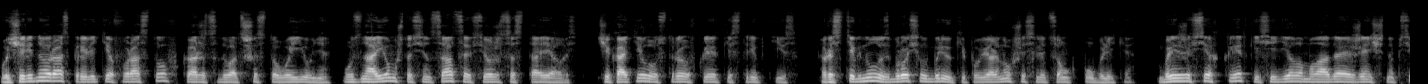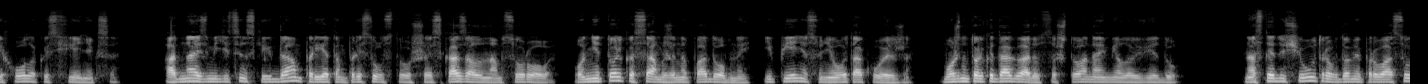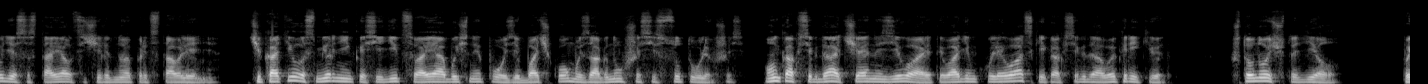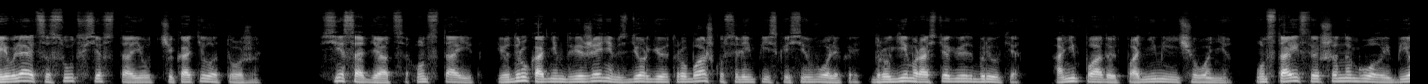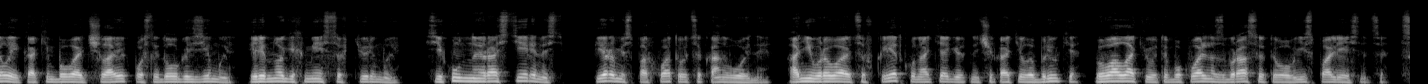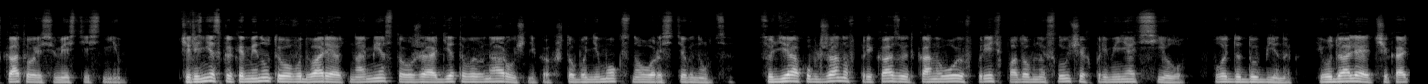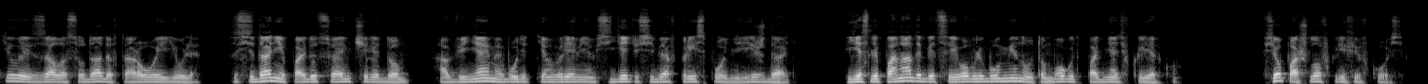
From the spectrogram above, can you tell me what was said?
В очередной раз, прилетев в Ростов, кажется, 26 июня, узнаем, что сенсация все же состоялась. Чикатило устроил в клетке стриптиз. Расстегнул и сбросил брюки, повернувшись лицом к публике. Ближе всех к клетке сидела молодая женщина-психолог из Феникса. Одна из медицинских дам, при этом присутствовавшая, сказала нам сурово, он не только сам женоподобный, и пенис у него такой же. Можно только догадываться, что она имела в виду. На следующее утро в Доме правосудия состоялось очередное представление. Чикатило смирненько сидит в своей обычной позе, бочком изогнувшись и ссутулившись. Он, как всегда, отчаянно зевает, и Вадим Кулевацкий, как всегда, выкрикивает «Что ночью-то делал?» Появляется суд, все встают, Чикатило тоже. Все садятся, он стоит, и вдруг одним движением сдергивает рубашку с олимпийской символикой, другим расстегивает брюки. Они падают, под ними ничего нет. Он стоит совершенно голый, белый, каким бывает человек после долгой зимы или многих месяцев тюрьмы. Секундная растерянность, первыми спохватываются конвойные. Они врываются в клетку, натягивают на Чикатило брюки, выволакивают и буквально сбрасывают его вниз по лестнице, скатываясь вместе с ним. Через несколько минут его выдворяют на место, уже одетого в наручниках, чтобы не мог снова расстегнуться. Судья Акубджанов приказывает конвою впредь в подобных случаях применять силу, вплоть до дубинок и удаляет Чикатило из зала суда до 2 июля. Заседания пойдут своим чередом, обвиняемый будет тем временем сидеть у себя в преисподней и ждать. Если понадобится, его в любую минуту могут поднять в клетку. Все пошло в кривь и в кось.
